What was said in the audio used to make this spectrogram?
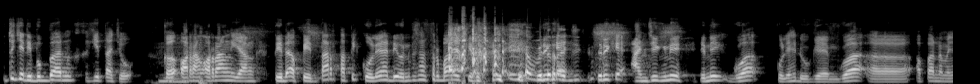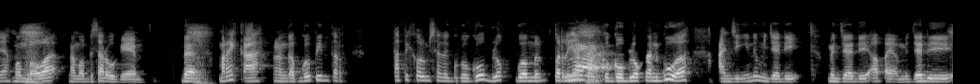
itu jadi beban ke kita, Cuk. Ke Hmm. orang-orang yang tidak pintar tapi kuliah di universitas terbaik gitu. Iya bener kayak- anjing. Jadi kayak anjing nih, ini gua kuliah di UGM, gua eh, apa namanya membawa nama besar UGM dan mereka nganggap gue pinter. Tapi kalau misalnya gue goblok, gue memperlihatkan Nah. kegoblokan gue, anjing ini menjadi menjadi apa ya? Menjadi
